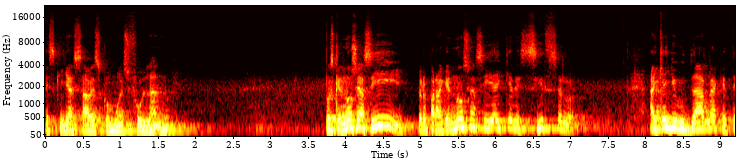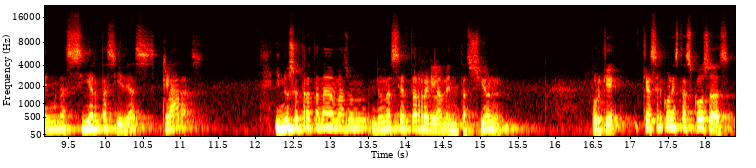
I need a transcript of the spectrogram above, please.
Es que ya sabes cómo es fulano. Pues que no sea así, pero para que no sea así hay que decírselo. Hay que ayudarle a que tenga unas ciertas ideas claras. Y no se trata nada más de una cierta reglamentación. Porque, ¿qué hacer con estas cosas?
